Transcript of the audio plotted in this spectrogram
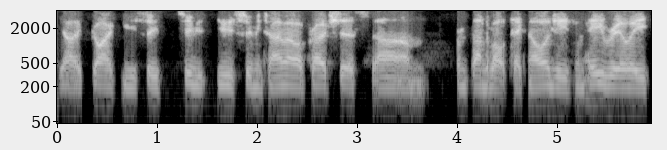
you know, guy Yu Su- Su- Yu Sumitomo approached us um, from Thunderbolt Technologies and he really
